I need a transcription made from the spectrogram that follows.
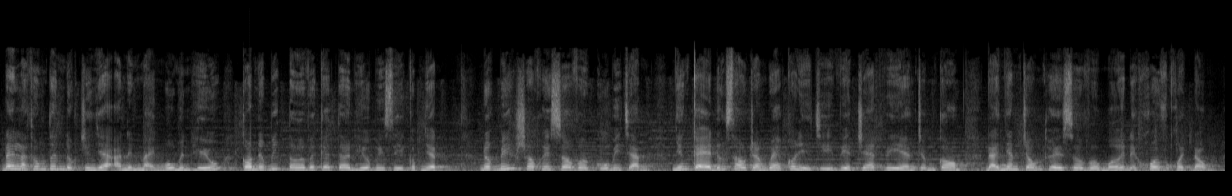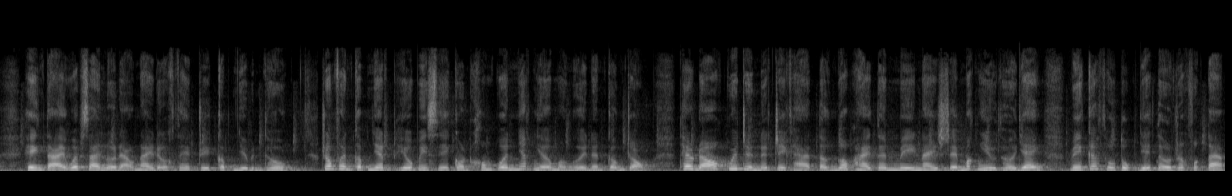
Đây là thông tin được chuyên gia an ninh mạng Ngô Minh Hiếu, còn được biết tới với cái tên Hiếu BC cập nhật. Được biết sau khi server cũ bị chặn, những kẻ đứng sau trang web có địa chỉ vietjetvn.com đã nhanh chóng thuê server mới để khôi phục hoạt động. Hiện tại, website lừa đảo này đã có thể truy cập như bình thường. Trong phần cập nhật, Hiếu PC còn không quên nhắc nhở mọi người nên cẩn trọng. Theo đó, quy trình để triệt hạ tận gốc hai tên miền này sẽ mất nhiều thời gian vì các thủ tục giấy tờ rất phức tạp.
